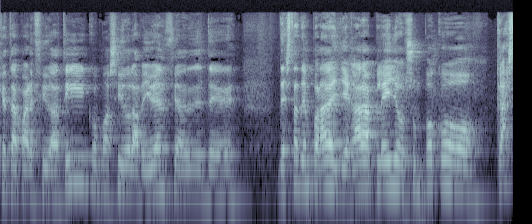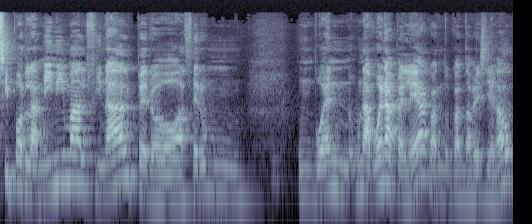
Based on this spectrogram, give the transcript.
qué te ha parecido a ti, cómo ha sido la vivencia de, esta temporada y llegar a playoffs un poco casi por la mínima al final, pero hacer un, buen, una buena pelea cuando, cuando habéis llegado.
